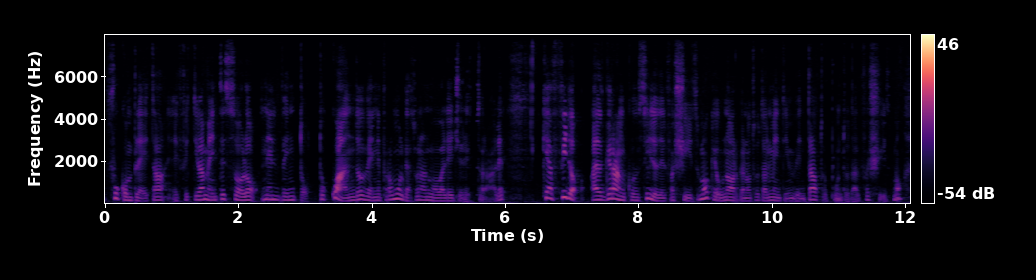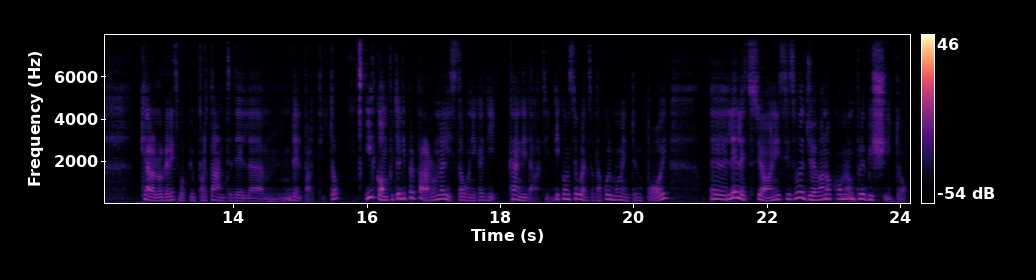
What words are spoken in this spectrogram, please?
fu completa effettivamente solo nel 28, quando venne promulgata una nuova legge elettorale che affidò al Gran Consiglio del Fascismo, che è un organo totalmente inventato appunto dal fascismo, che era l'organismo più importante del, mm, del partito, il compito di preparare una lista unica di candidati. Di conseguenza da quel momento in poi eh, le elezioni si svolgevano come un plebiscito.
